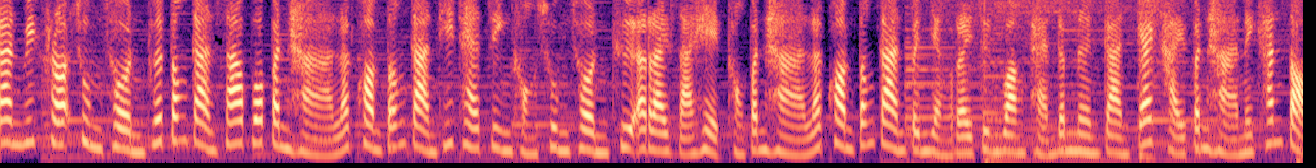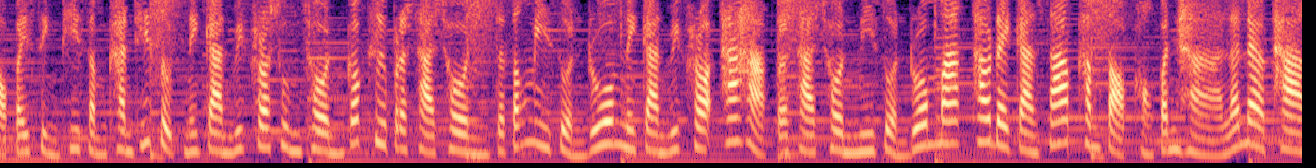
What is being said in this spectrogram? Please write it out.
การวิเคราะห์ชุมชนเพื่อต้องการทราบว่าปัญหาและความต้องการที่แท้จริงของชุมชน คืออะไรสาเหตุของปัญหาและความต้องการเป็นอย่างไรจึงวางแผนดำเนินการแก้ไขปัญหาในขั้นต่อไปสิ่งที่สำคัญที่สุดในการวิเคราะห์ชุมชน ก็คือประชาชนจะต้องมีส่วนร่วมในการวิเคราะห์ถ้าหากประชาชนมีส่วนร่วมมากเท่าใดการทราบคำตอบของปัญหา และแนวทาง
